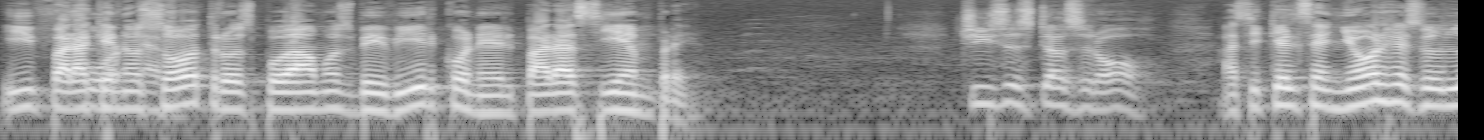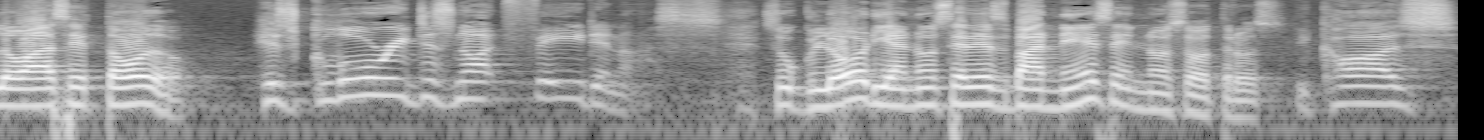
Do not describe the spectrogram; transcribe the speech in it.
y para que forever. nosotros podamos vivir con Él para siempre. Jesus does it all. Así que el Señor Jesús lo hace todo. His glory does not fade in us Su gloria no se desvanece en nosotros, because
